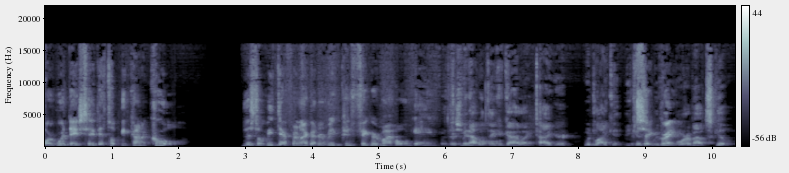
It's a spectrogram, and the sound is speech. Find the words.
or would they say this will be kind of cool? This will be different. I got to reconfigure my whole game for this. I mean, ball. I would think a guy like Tiger would like it because it would great. be more about skill.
